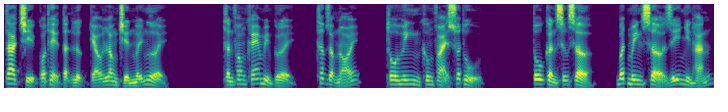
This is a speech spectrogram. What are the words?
ta chỉ có thể tận lực kéo long chiến mấy người. Thần phong khẽ mỉm cười, thấp giọng nói, tô minh không phải xuất thủ. Tô cần xứng sở bất minh sở dĩ nhìn hắn.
